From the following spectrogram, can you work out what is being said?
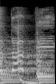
verdadeiro.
